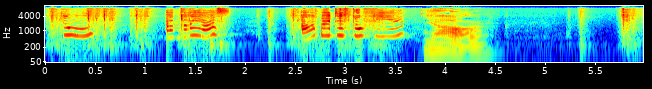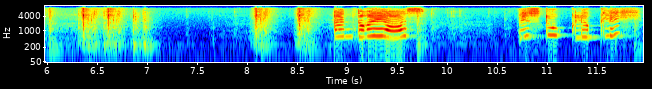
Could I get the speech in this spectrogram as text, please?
Du? Andreas? Arbeitest du viel? ja, Andreas? Bist du glücklich?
